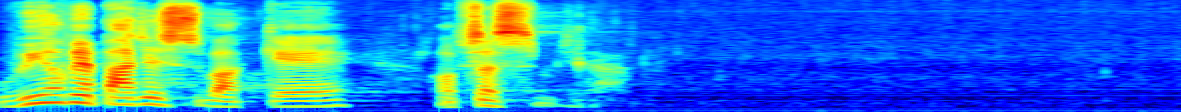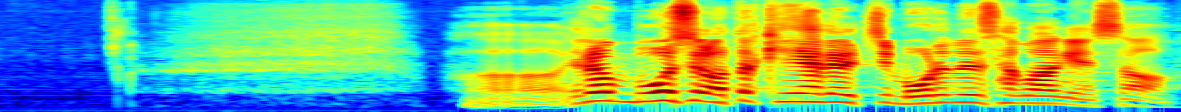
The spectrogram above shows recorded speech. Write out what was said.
위험에 빠질 수밖에 없었습니다. 어, 이런 무엇을 어떻게 해야 될지 모르는 상황에서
